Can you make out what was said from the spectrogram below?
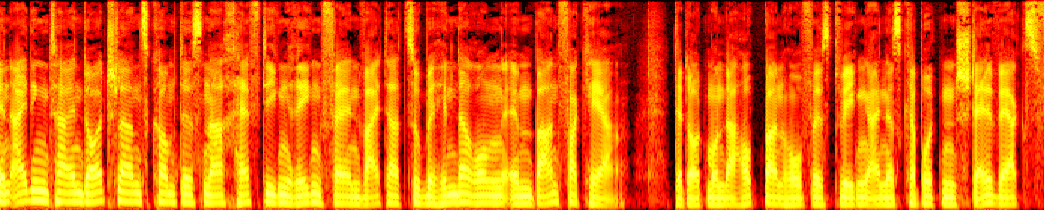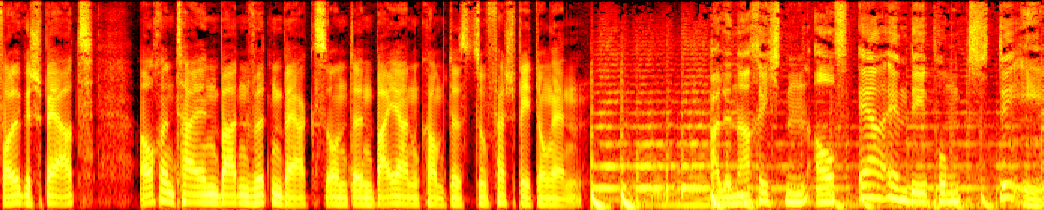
In einigen Teilen Deutschlands kommt es nach heftigen Regenfällen weiter zu Behinderungen im Bahnverkehr. Der Dortmunder Hauptbahnhof ist wegen eines kaputten Stellwerks voll gesperrt. Auch in Teilen Baden-Württembergs und in Bayern kommt es zu Verspätungen. Alle Nachrichten auf rnd.de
